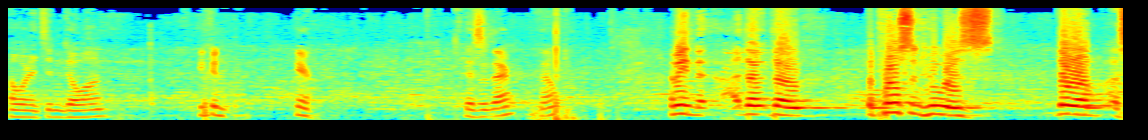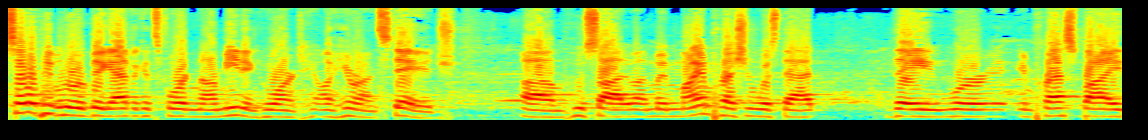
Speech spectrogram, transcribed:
Oh, when it didn't go on, you can here. Is it there? No. I mean the the the, person who was there were several people who were big advocates for it in our meeting who aren't here on stage. Um, who saw it? I mean, my impression was that they were impressed by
